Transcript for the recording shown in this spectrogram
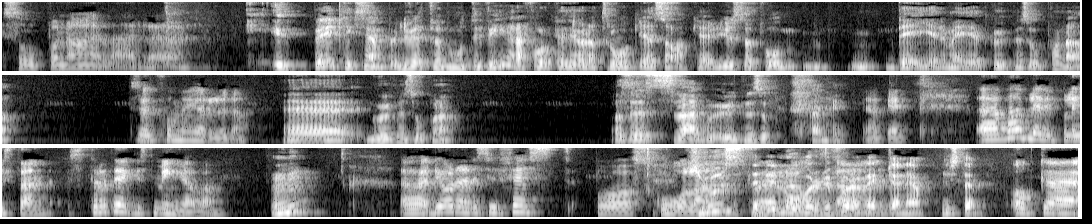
soporna eller... Ypperligt exempel, du vet, för att motivera folk att göra tråkiga saker. Just att få dig eller mig att gå ut med soporna. Så får man göra det då. Eh, gå ut med soporna. Alltså, jag svär, gå ut med soporna. Okej. Ja, Okej. Eh, vad blev vi på listan? Strategiskt mingel, va? Mm. Eh, det ordnades ju fest på skolan. Just det, det lovade du förra veckan, ja. Just det. Och eh,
